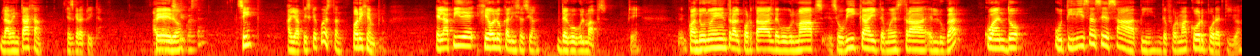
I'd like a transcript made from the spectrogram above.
La ventaja es gratuita. ¿Hay pero APIs que cuestan? sí hay APIs que cuestan. Por ejemplo el API de geolocalización de Google Maps sí cuando uno entra al portal de Google Maps se ubica y te muestra el lugar. Cuando utilizas esa API de forma corporativa,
